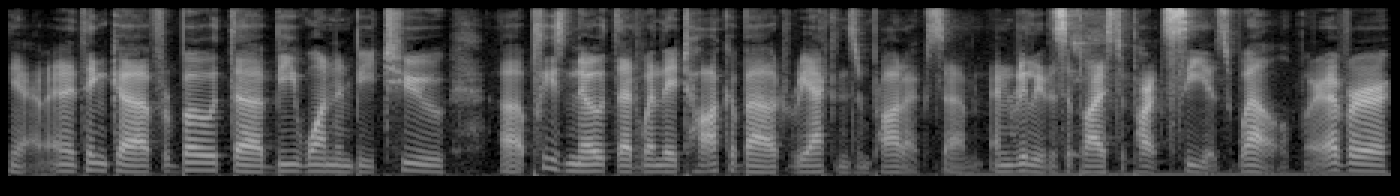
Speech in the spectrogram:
Yeah, and I think uh, for both uh, B1 and B2, uh, please note that when they talk about reactants and products, um, and really this applies to part C as well, wherever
